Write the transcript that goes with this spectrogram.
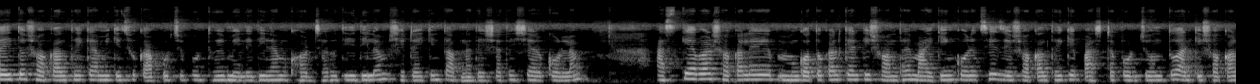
এই তো সকাল থেকে আমি কিছু কাপড় চোপড় ধুয়ে মেলে দিলাম, ঘর ঝাড়ু দিয়ে দিলাম, সেটাই কিন্তু আপনাদের সাথে শেয়ার করলাম। আজকে আবার সকালে গতকালকে আর কি সন্ধ্যায় মাইকিং করেছে যে সকাল থেকে পাঁচটা পর্যন্ত আর কি সকাল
